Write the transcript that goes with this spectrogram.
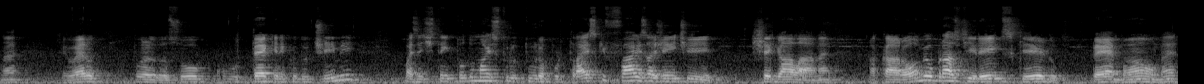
né? Eu era, eu sou o técnico do time, mas a gente tem toda uma estrutura por trás que faz a gente chegar lá, né? A Carol, meu braço direito, esquerdo, pé, mão, né?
